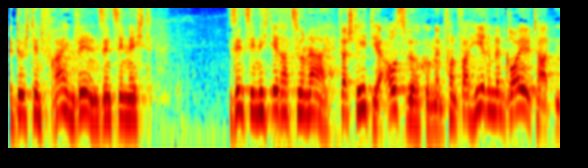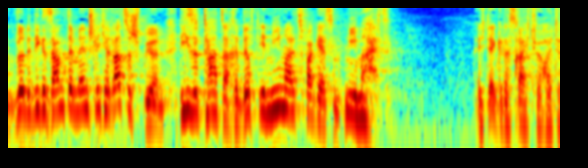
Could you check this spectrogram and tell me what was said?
Durch den freien Willen sind sie nicht, sind sie nicht irrational. Versteht ihr? Auswirkungen von verheerenden Gräueltaten würde die gesamte menschliche Rasse spüren. Diese Tatsache dürft ihr niemals vergessen. Niemals. Ich denke, das reicht für heute.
